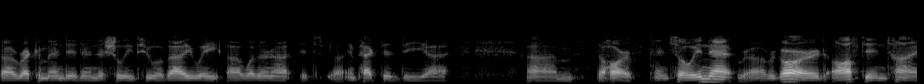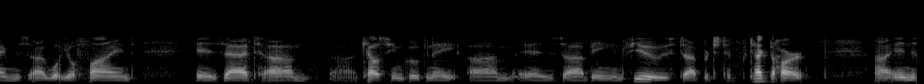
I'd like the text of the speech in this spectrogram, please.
uh, recommended initially to evaluate uh, whether or not it's impacted the um, the heart. And so in that regard, oftentimes what you'll find is that um, calcium gluconate is being infused to protect the heart in the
